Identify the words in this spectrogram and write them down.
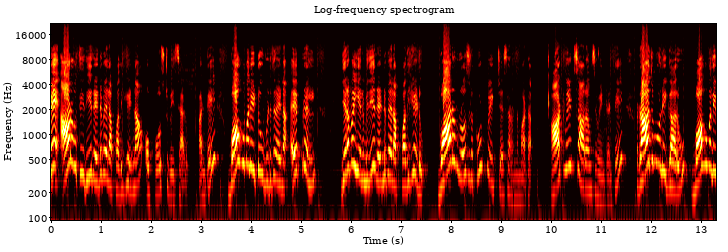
మే ఆరవ తేదీ రెండు వేల పదిహేడున ఓ పోస్ట్ వేశాడు. అంటే బాహుబలి టూ విడుదలైన ఏప్రిల్ ఇరవై ఎనిమిది రెండు వేల పదిహేడు వారం రోజులకు ట్వీట్ చేశారన్నమాట. ఆ ట్వీట్ సారాంశం ఏంటంటే Rajamouli garu Baahubali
